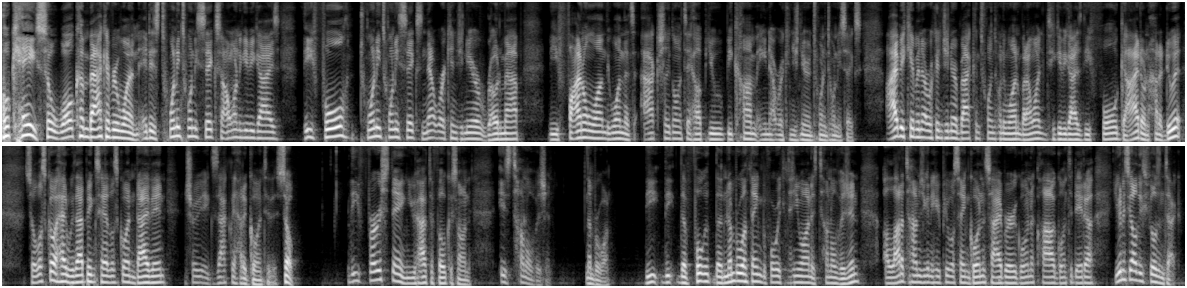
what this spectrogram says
Okay, so welcome back, everyone. It is 2026. So I want to give you guys the full 2026 network engineer roadmap, the final one, the one that's actually going to help you become a network engineer in 2026. I became a network engineer back in 2021, but I wanted to give you guys the full guide on how to do it. So let's go ahead. With that being said, let's go ahead and dive in and show you exactly how to go into this. So, the first thing you have to focus on is tunnel vision. Number one the the the full the number one thing before we continue on is tunnel vision. A lot of times you're gonna hear people saying go into cyber, go into cloud, go into data. You're gonna see all these fields in tech.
